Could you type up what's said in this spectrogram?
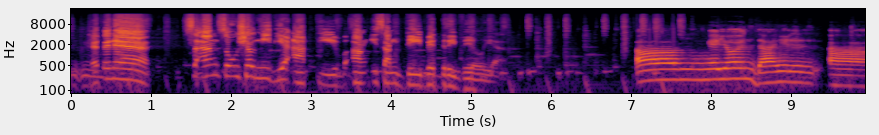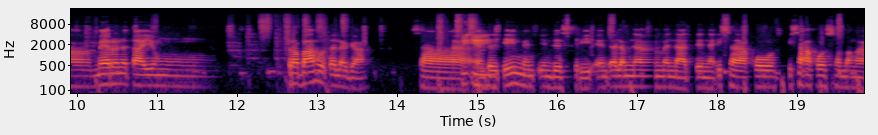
Ito na. Saang social media active ang isang David Revilla? Um, ngayon, dahil ah, meron na tayong trabaho talaga sa Mm-mm. entertainment industry and alam naman natin na isa ako isa ako sa mga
